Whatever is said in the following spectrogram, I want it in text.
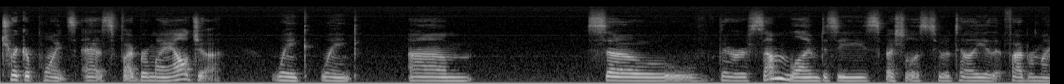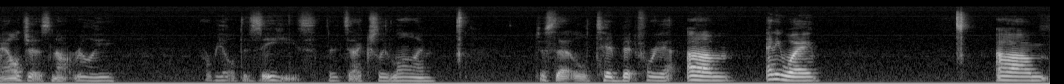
trigger points as fibromyalgia. Wink, wink. Um, so there are some Lyme disease specialists who will tell you that fibromyalgia is not really a real disease. that It's actually Lyme. Just that little tidbit for you. Um, anyway, um,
